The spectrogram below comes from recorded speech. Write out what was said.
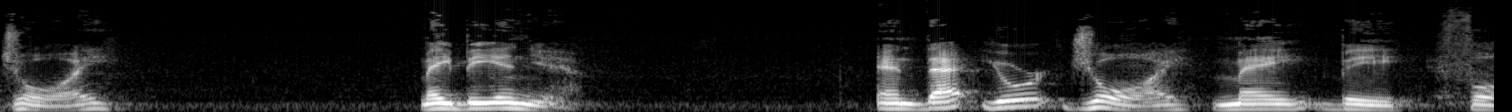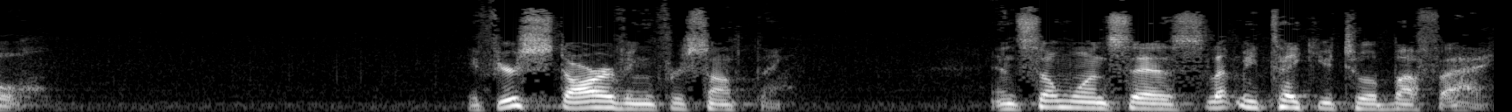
joy may be in you, and that your joy may be full. If you're starving for something and someone says, Let me take you to a buffet,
